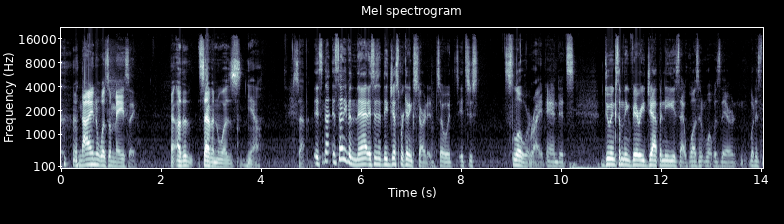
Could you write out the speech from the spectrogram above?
9 was amazing. Uh, other seven was yeah, seven. it's not it's not even that it's just that they just were getting started so it's it's just slower Right. and it's doing something very japanese that wasn't what was there what is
